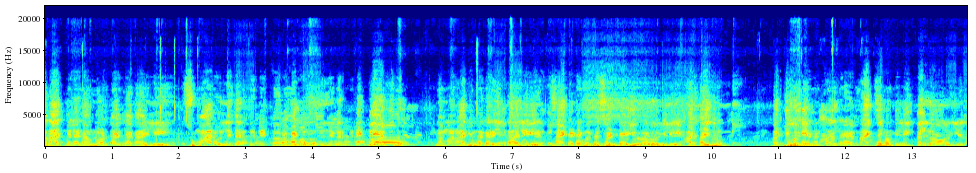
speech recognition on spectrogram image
ಅದಾದ್ಮೇಲೆ ನಾವು ನೋಡ್ತಾ ಇದ್ದಾಗ ಇಲ್ಲಿ ಸುಮಾರು leather cricket tournament leather cricket players ನಮ್ಮ ರಾಜೀವ್ ನಗರ್ ಈಗ ಅಲ್ಲಿ ಸ್ಯಾಟರ್ಡೆ ಮತ್ತೆ ಸಂಡೇ ಇವರು ಇಲ್ಲಿ ಆಡ್ತಾ ಇದ್ರು. ಬಟ್ ಇವ್ರಿಗೆ ಏನಂತ ಅಂದ್ರೆ ಮ್ಯಾಕ್ಸಿಮಮ್ ಇಲ್ಲಿ ಕಲ್ಲು ಎಲ್ಲ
